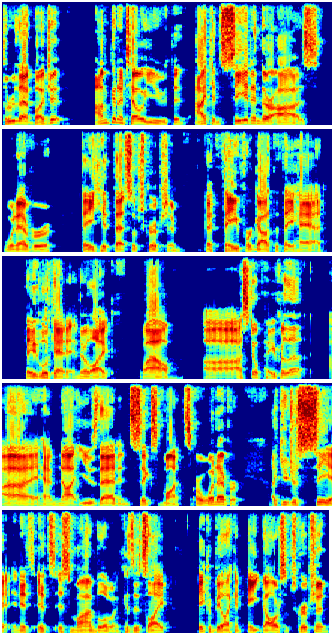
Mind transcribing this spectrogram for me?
through that budget, I'm going to tell you that I can see it in their eyes whenever they hit that subscription that they forgot that they had. They look at it and they're like, wow, uh, I still pay for that. I have not used that in six months or whatever. Like you just see it and it's it's it's mind blowing because it's like it could be like an eight dollar subscription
